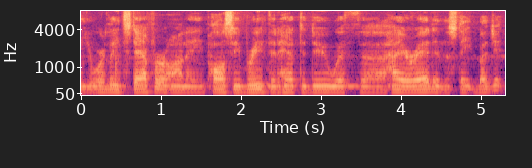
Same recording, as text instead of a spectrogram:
you were lead staffer on a policy brief that had to do with uh, higher ed and the state budget,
